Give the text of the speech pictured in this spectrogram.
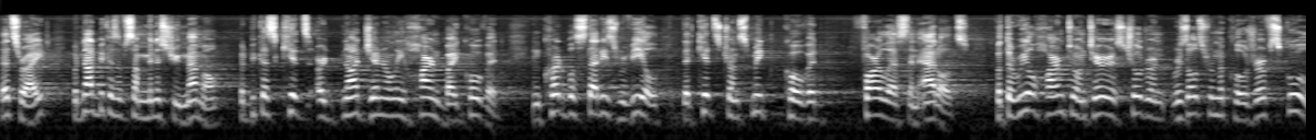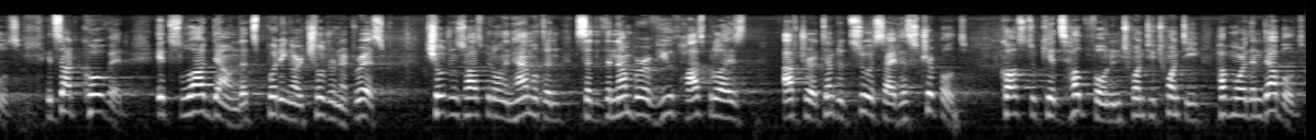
That's right, but not because of some ministry memo, but because kids are not generally harmed by COVID. Incredible studies reveal that kids transmit COVID far less than adults. But the real harm to Ontario's children results from the closure of schools. It's not COVID, it's lockdown that's putting our children at risk. Children's Hospital in Hamilton said that the number of youth hospitalized after attempted suicide has tripled. Calls to Kids Help Phone in 2020 have more than doubled.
